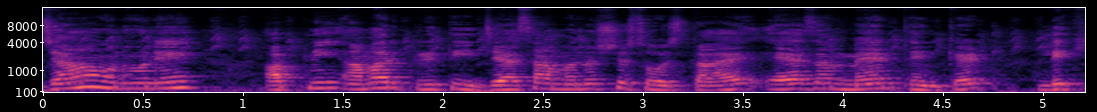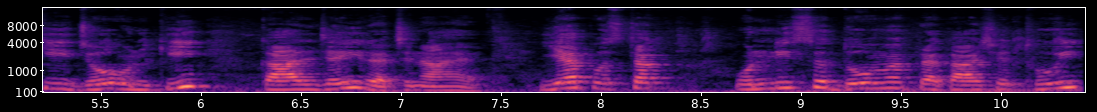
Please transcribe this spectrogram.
जहाँ उन्होंने अपनी अमर कृति जैसा मनुष्य सोचता है एज अ मैन थिंकेट लिखी जो उनकी कालजयी रचना है। यह पुस्तक 1902 में प्रकाशित हुई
